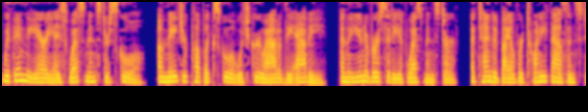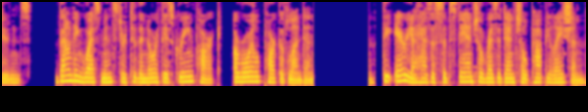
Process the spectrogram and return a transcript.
Within the area is Westminster School, a major public school which grew out of the Abbey, and the University of Westminster, attended by over 20,000 students. Bounding Westminster to the north is Green Park, a royal park of London. The area has a substantial residential population,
